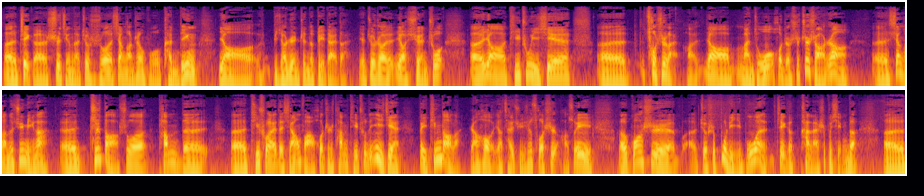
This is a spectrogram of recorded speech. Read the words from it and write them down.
呃，这个事情呢，就是说香港政府肯定要比较认真的对待的，也就是说要选出呃，要提出一些呃措施来啊，要满足或者是至少让呃香港的居民啊呃知道说他们的。呃，提出来的想法或者是他们提出的意见被听到了，然后要采取一些措施啊。所以，呃，光是呃就是不理不问，这个看来是不行的。呃，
